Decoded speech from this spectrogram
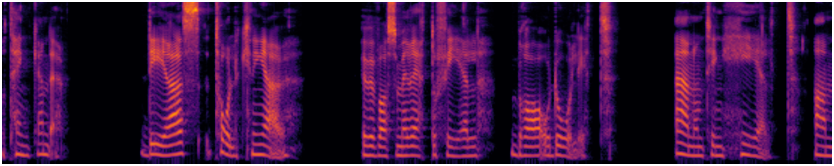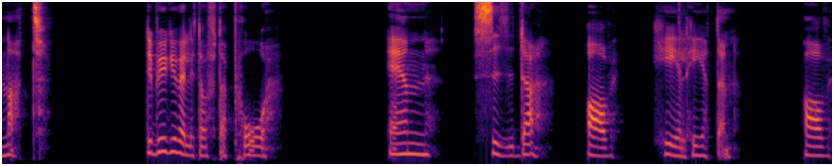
och tänkande. Deras tolkningar över vad som är rätt och fel, bra och dåligt, är någonting helt annat. Det bygger väldigt ofta på en sida av helheten, av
